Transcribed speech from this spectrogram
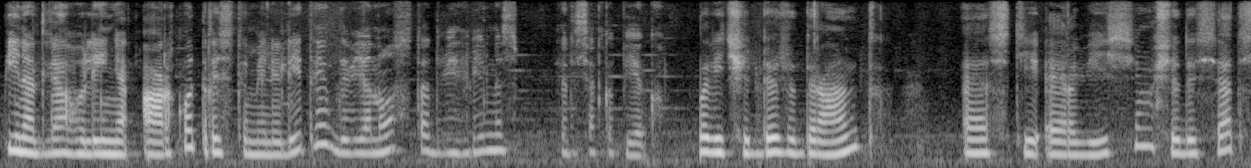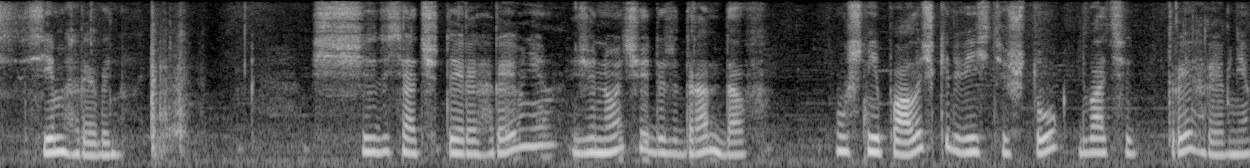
Піна для гоління Арко 300 мл 92 гривні з 50 копійок. Чоловічий дезодорант STR8 67 гривень. 64 гривні. Жіночий дезодорант DAF. Ушні палички 200 штук 23 гривні.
